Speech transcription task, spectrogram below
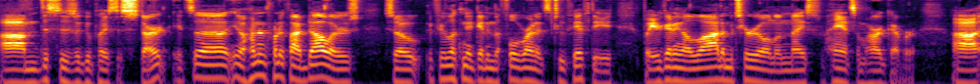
Um, this is a good place to start. It's uh, you know $125 so if you're looking at getting the full run, it's 250, but you're getting a lot of material in a nice, handsome hardcover. Uh,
